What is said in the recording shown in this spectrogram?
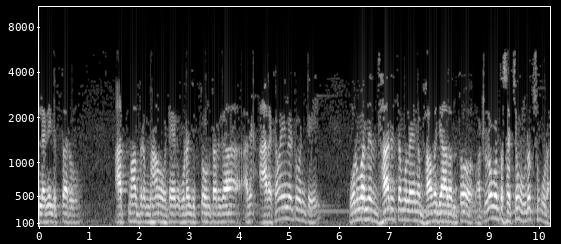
ఇలాగే చెప్తారు. ఆత్మ బ్రహ్మ ఒకటే అని కూడా చెప్తూ ఉంటారుగా అని ఆ రకమైనటువంటి పూర్వ నిర్ధారితములైన భావజాలంతో వాటిలో కొంత సత్యం ఉండొచ్చు కూడా.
